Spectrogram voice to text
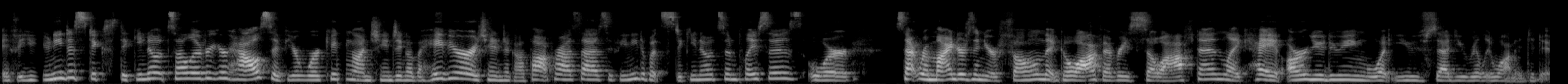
If you need to stick sticky notes all over your house, if you're working on changing a behavior or changing a thought process, if you need to put sticky notes in places or set reminders in your phone that go off every so often like hey are you doing what you said you really wanted to do?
